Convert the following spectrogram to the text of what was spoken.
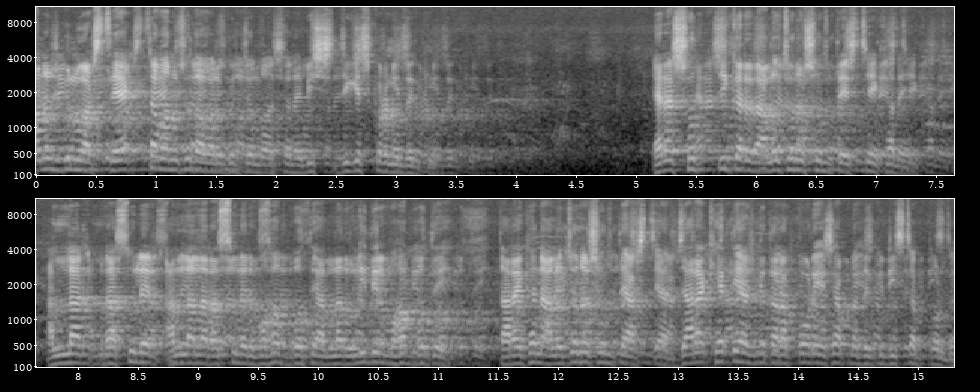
মানুষগুলো আসছে, একটা মানুষও দাবারকের জন্য আসে না জিজ্ঞেস করেন ওদেরকে। এরা সত্যিকারের আলোচনা শুনতে এসছে এখানে। আল্লাহর রাসুলের, আল্লাহ রাসুলের মহাব্বতে, আল্লাহর অলিদের মহাব্বতে তারা এখানে আলোচনা শুনতে আসছে আর যারা খেতে আসবে তারা পরে এসে আপনাদেরকে ডিস্টার্ব করবে।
